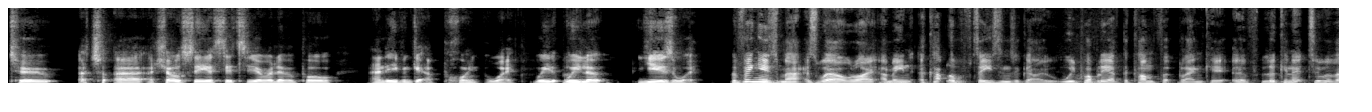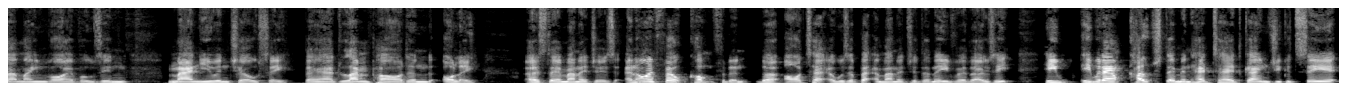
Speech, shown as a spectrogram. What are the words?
to a, uh, a Chelsea, a City, or a Liverpool, and even get a point away. We we look years away. The thing is, Matt, as well, right? I mean, a couple of seasons ago, we probably had the comfort blanket of looking at two of our main rivals in Man U and Chelsea. They had Lampard and Ollie as their managers, and I felt confident that Arteta was a better manager than either of those. He he he would outcoach them in head-to-head games. You could see it,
